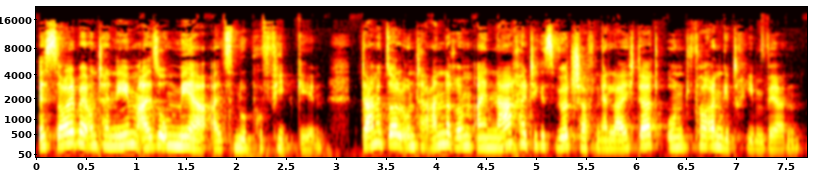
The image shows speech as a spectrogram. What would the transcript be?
Es soll bei Unternehmen also um mehr als nur Profit gehen. Damit soll unter anderem ein nachhaltiges Wirtschaften erleichtert und vorangetrieben werden.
